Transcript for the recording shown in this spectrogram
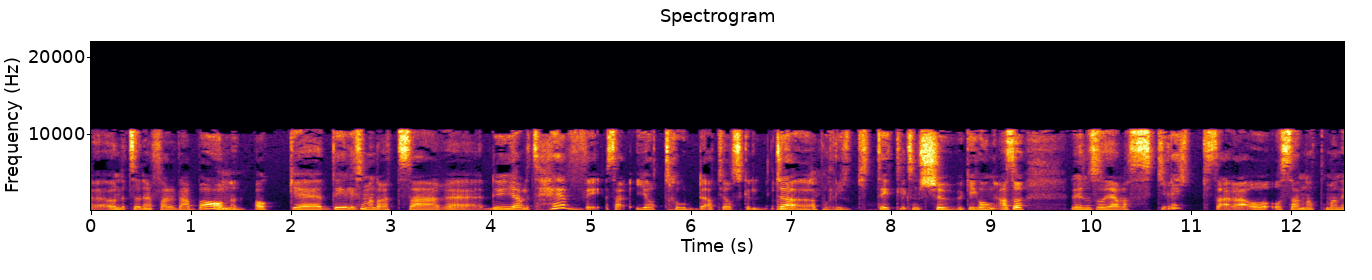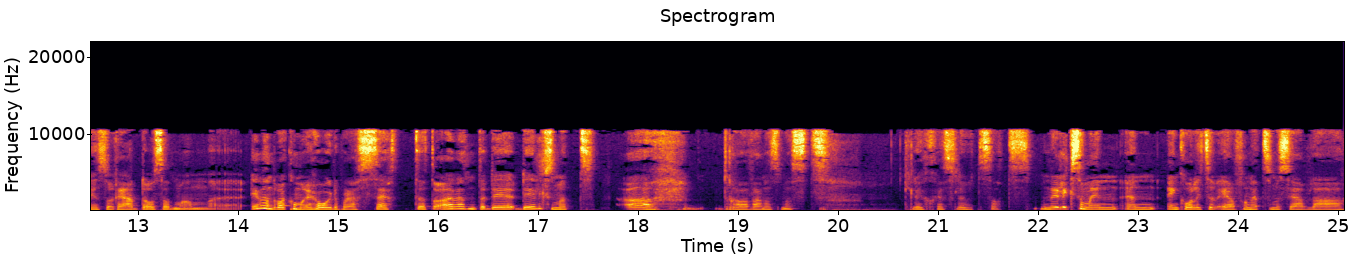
eh, under tiden jag födde det där barnet. Mm. Och eh, det är liksom ändå rätt så här, eh, det är ju jävligt heavy. Så jag trodde att jag skulle dö Mm. på riktigt liksom 20 gånger. Alltså, det det är en så jävla skräck så här, och, och sen att man är så rädd och så att man, eh, jag vet inte, bara kommer ihåg det på det här sättet och jag vet inte, det, det är liksom ett, uh, dra världens mest klyschiga slutsats. Men det är liksom en, en, en kollektiv erfarenhet som är så jävla,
